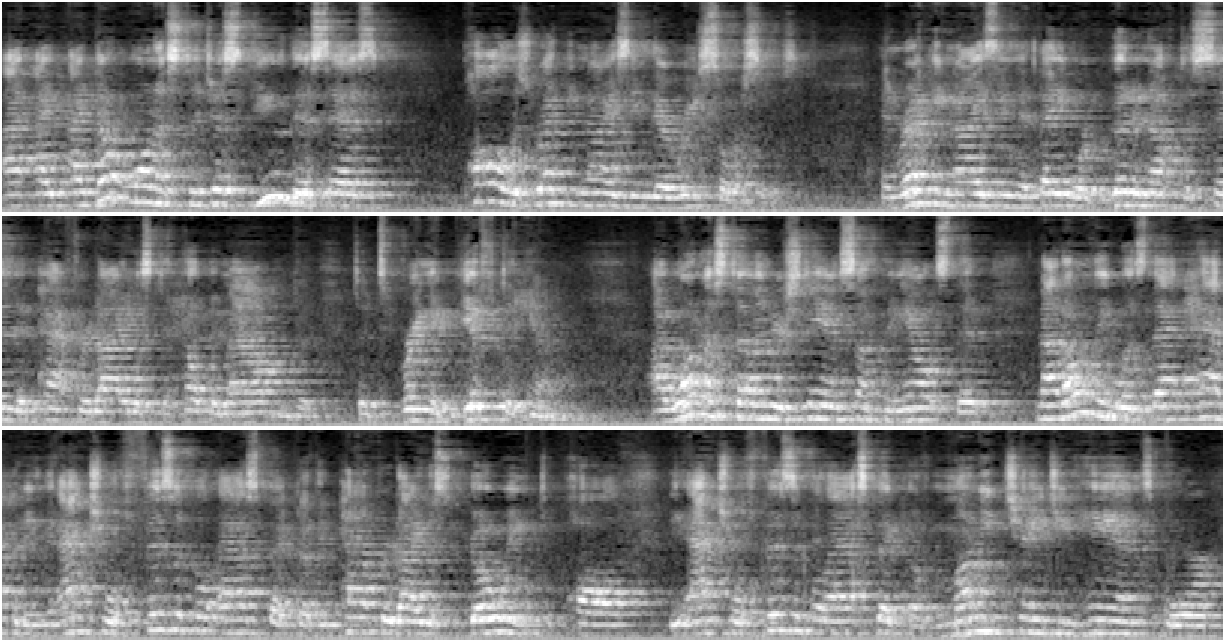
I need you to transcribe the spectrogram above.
I, I, don't want us to just view this as Paul is recognizing their resources and recognizing that they were good enough to send Epaphroditus to help him out and to, to, to, bring a gift to him. I want us to understand something else that not only was that happening, the actual physical aspect of Epaphroditus going to Paul, the actual physical aspect of money changing hands or,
